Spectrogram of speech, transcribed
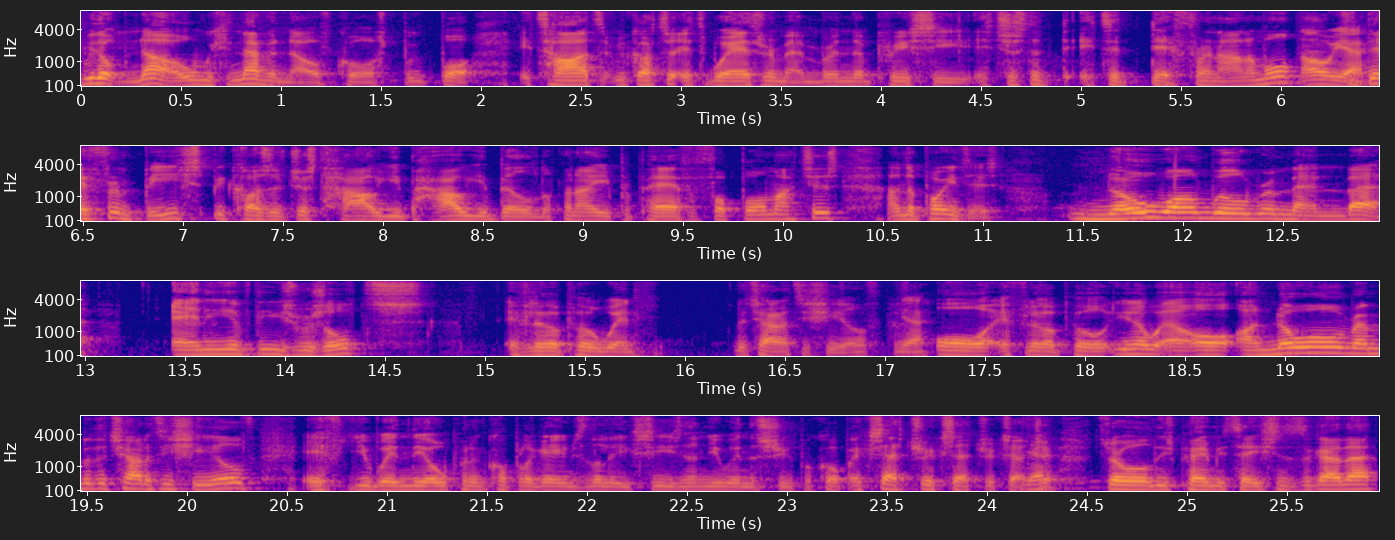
We don't know, we can never know, of course, but, but it's hard. To, we've got to. It's worth remembering the pre-season. It's just a, it's a different animal. Oh yeah. It's a different beast because of just how you how you build up and how you prepare for football matches. And the point is, no one will remember any of these results if Liverpool win the Charity Shield, yeah. or if Liverpool, you know, or, no one will remember the Charity Shield if you win the opening couple of games of the league season and you win the Super Cup, etc., etc., etc. Throw all these permutations together.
